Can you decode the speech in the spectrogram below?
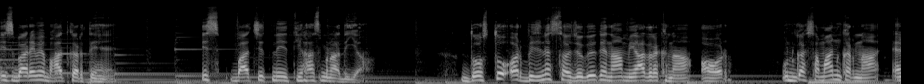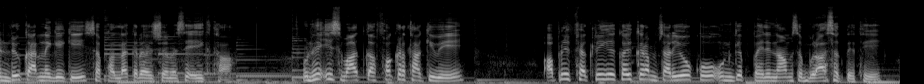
इस बारे में बात करते हैं। इस बातचीत ने इतिहास बना दिया। दोस्तों और बिज़नेस सहयोगियों के नाम याद रखना और उनका सम्मान करना एंड्रयू कार्नेगी की सफलता के रहस्यों में से एक था। उन्हें इस बात का फ़ख्र था कि वे अपनी फैक्ट्री के कई कर्मचारियों को उनके पहले नाम से बुला सकते थे।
